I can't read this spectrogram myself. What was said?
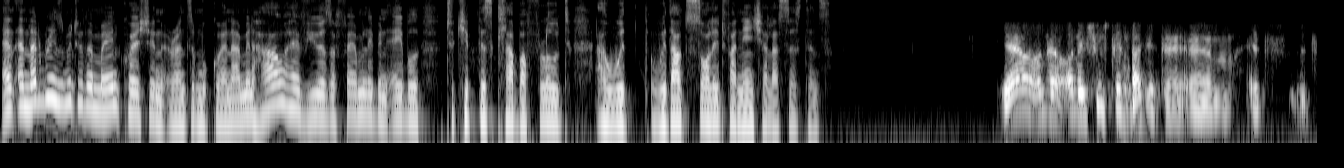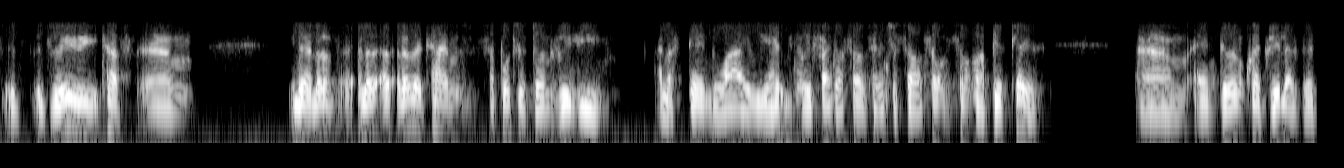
And, and that brings me to the main question, Rantsi Mokoena. I mean, how have you as a family been able to keep this club afloat uh, with without solid financial assistance? Yeah, on a, on a shoestring budget, uh, um, it's, it's, it's it's really really tough. Um, you know, a lot of a lot, a lot of the times supporters don't really understand why we have, you know we find ourselves having to sell some, some of our best players, um, and they don't quite realize that.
